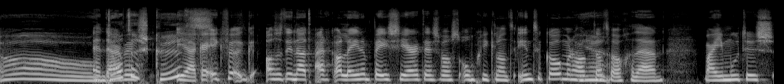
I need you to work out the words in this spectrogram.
Oh, En daar dat ik- is kut. Ja, kijk, ik, vind- als het inderdaad eigenlijk alleen een PCR-test was om Griekenland in te komen, dan had ik Ja. dat wel gedaan. Maar je moet dus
